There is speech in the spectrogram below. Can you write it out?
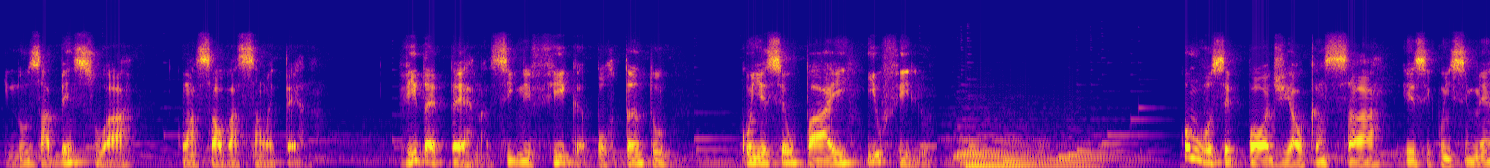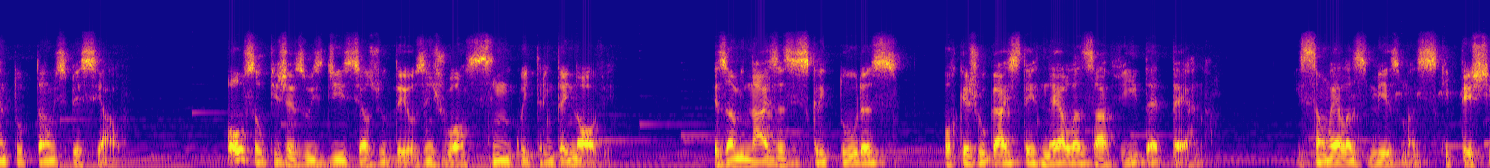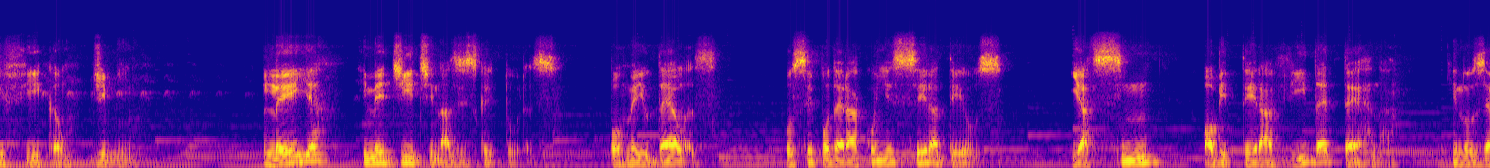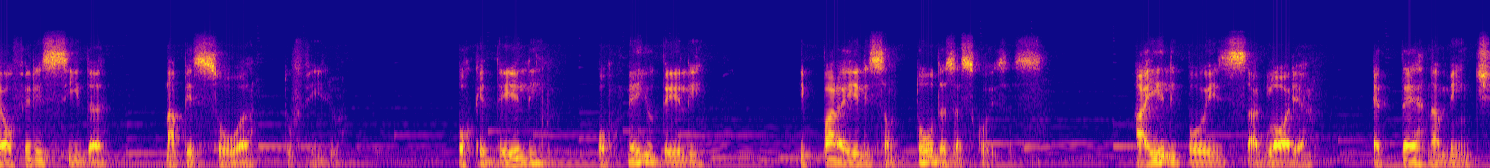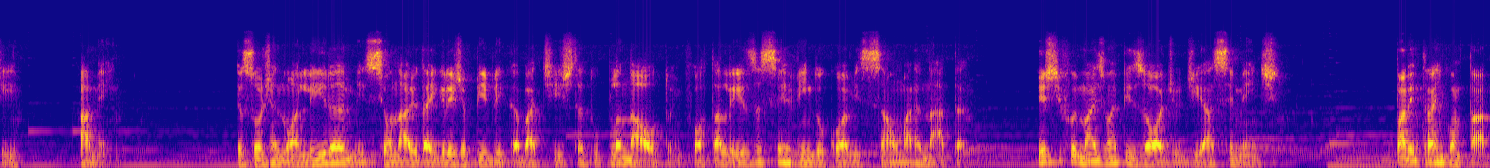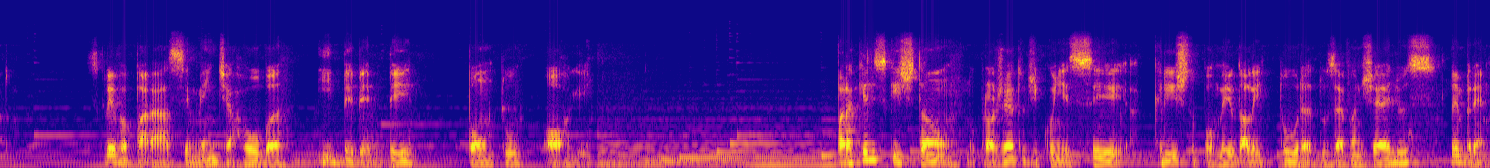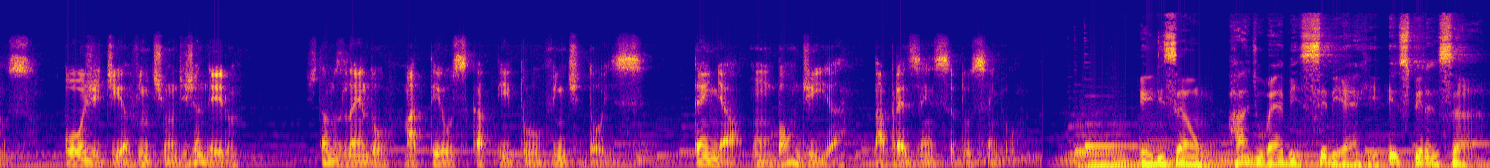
e nos abençoar com a salvação eterna. Vida eterna significa, portanto, conhecer o Pai e o Filho. Como você pode alcançar esse conhecimento tão especial? Ouça o que Jesus disse aos judeus em João 5 e 39. Examinais as Escrituras, porque julgais ter nelas a vida eterna, e são elas mesmas que testificam de mim. Leia e medite nas Escrituras. Por meio delas, você poderá conhecer a Deus e assim obter a vida eterna que nos é oferecida na pessoa do Filho. Porque dele, por meio dele e para ele são todas as coisas. A Ele, pois, a glória eternamente. Amém. Eu sou Genuan Lira, missionário da Igreja Bíblica Batista do Planalto, em Fortaleza, servindo com a missão Maranata. Este foi mais um episódio de A Semente. Para entrar em contato, escreva para a semente@ibbp.org. Para aqueles que estão no projeto de conhecer a Cristo por meio da leitura dos evangelhos, lembremos, hoje, dia 21 de janeiro, estamos lendo Mateus capítulo 22. Tenha um bom dia na presença do Senhor. Edição Rádio Web CBR Esperança.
